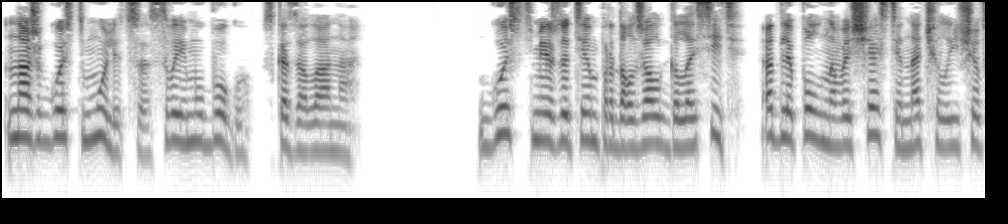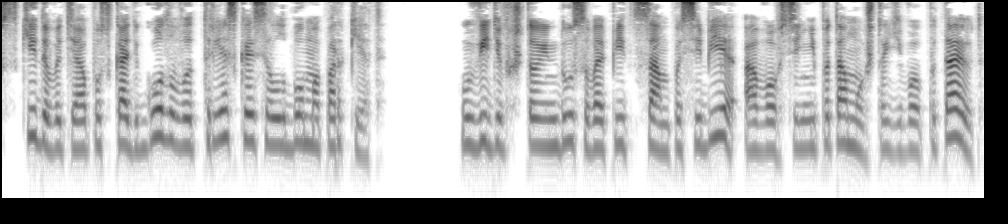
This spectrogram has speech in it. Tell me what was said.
«Наш гость молится своему богу», — сказала она. Гость, между тем, продолжал голосить, а для полного счастья начал еще вскидывать и опускать голову, трескаясь лбом о паркет. Увидев, что индус вопит сам по себе, а вовсе не потому, что его пытают,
